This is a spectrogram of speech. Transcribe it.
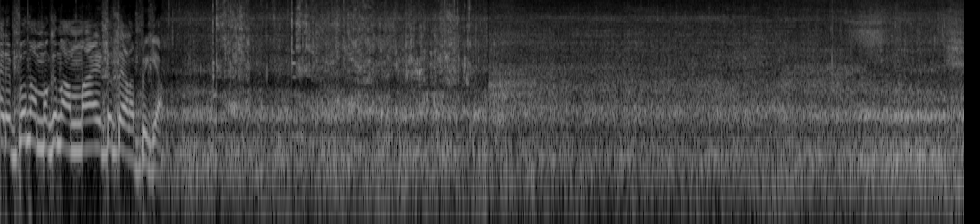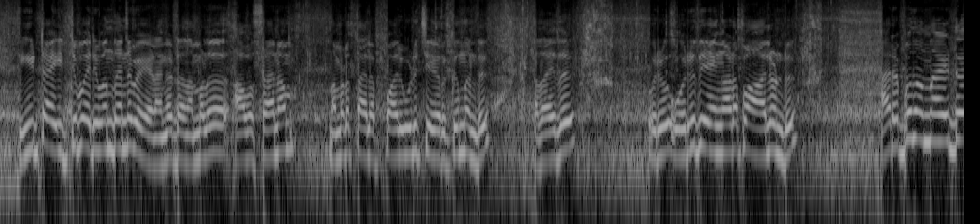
അരപ്പ് നമുക്ക് നന്നായിട്ട് തിളപ്പിക്കാം. ഈ ടൈറ്റ് പരുവം തന്നെ വേണം കേട്ടോ. നമ്മൾ അവസാനം നമ്മുടെ തലപ്പാൽ കൂടി ചേർക്കുന്നുണ്ട്. അതായത് ഒരു ഒരു തേങ്ങയുടെ പാലുണ്ട്. അരപ്പ് നന്നായിട്ട്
